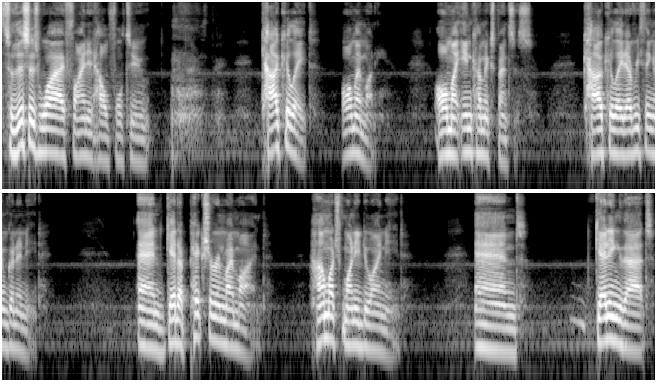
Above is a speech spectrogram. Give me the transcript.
So this is why I find it helpful to calculate all my money, all my income expenses, calculate everything I'm going to need, and get a picture in my mind. How much money do I need? And getting that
